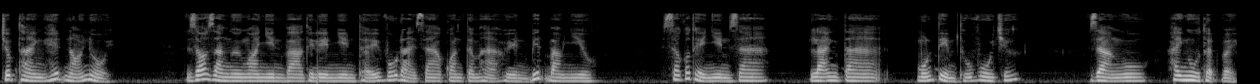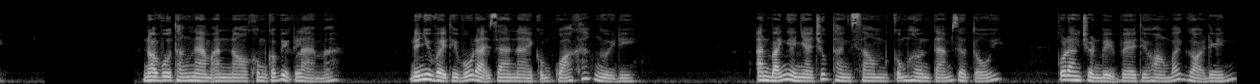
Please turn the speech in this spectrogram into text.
Trúc Thành hết nói nổi. Rõ ràng người ngoài nhìn vào thì liền nhìn thấy Vũ Đại gia quan tâm Hạ Huyền biết bao nhiêu. Sao có thể nhìn ra là anh ta muốn tìm thú vui chứ? Giả ngu hay ngu thật vậy? Nói Vũ Thắng Nam ăn no không có việc làm á? Nếu như vậy thì Vũ Đại gia này cũng quá khác người đi. Ăn bánh ở nhà Trúc Thanh xong cũng hơn 8 giờ tối. Cô đang chuẩn bị về thì Hoàng Bách gọi đến.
